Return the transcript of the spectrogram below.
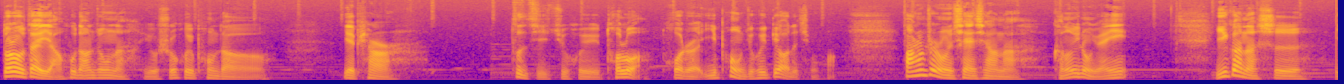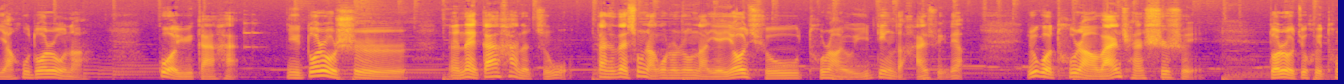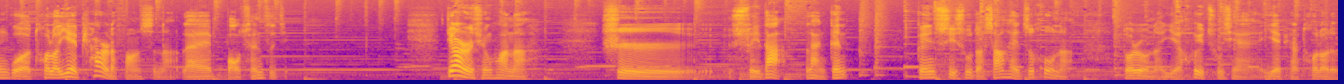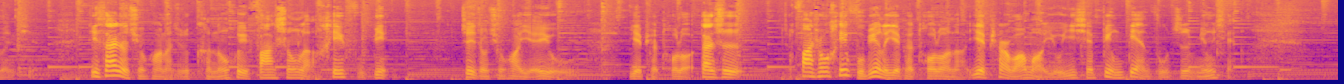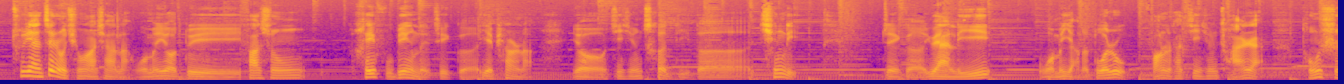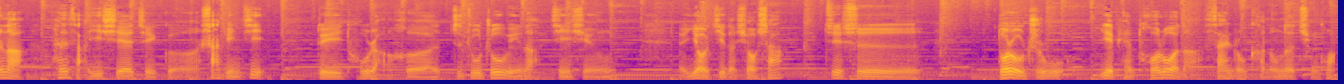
多肉在养护当中呢，有时候会碰到叶片儿自己就会脱落，或者一碰就会掉的情况。发生这种现象呢，可能一种原因，一个呢是养护多肉呢过于干旱，因为多肉是呃耐干旱的植物，但是在生长过程中呢，也要求土壤有一定的含水量。如果土壤完全失水，多肉就会通过脱落叶片儿的方式呢来保存自己。第二种情况呢，是水大烂根，根系受到伤害之后呢，多肉呢也会出现叶片脱落的问题。第三种情况呢，就是可能会发生了黑腐病，这种情况也有叶片脱落。但是发生黑腐病的叶片脱落呢，叶片往往有一些病变组织明显。出现这种情况下呢，我们要对发生黑腐病的这个叶片呢。要进行彻底的清理，这个远离我们养的多肉，防止它进行传染。同时呢，喷洒一些这个杀菌剂，对土壤和植株周围呢进行药剂的消杀。这是多肉植物叶片脱落的三种可能的情况。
